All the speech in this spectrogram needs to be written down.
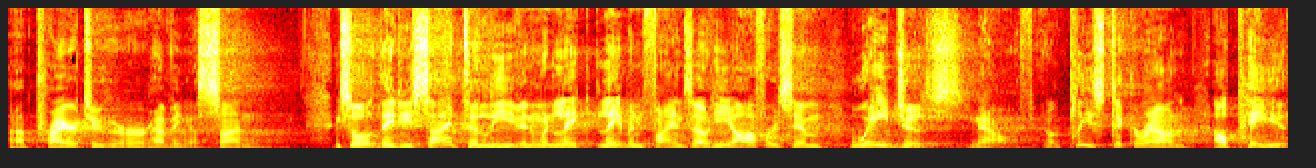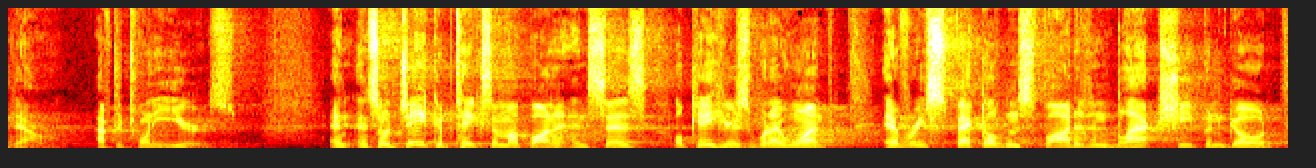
uh, prior to her having a son. And so they decide to leave, and when Laban finds out, he offers him wages now. Please stick around, I'll pay you now after 20 years. And, and so Jacob takes him up on it and says, Okay, here's what I want. Every speckled and spotted and black sheep and goat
